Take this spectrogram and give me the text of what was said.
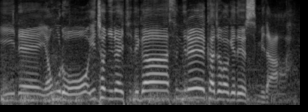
2대 0으로 인천 유나이티드가 승리를 가져가게 되었습니다.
